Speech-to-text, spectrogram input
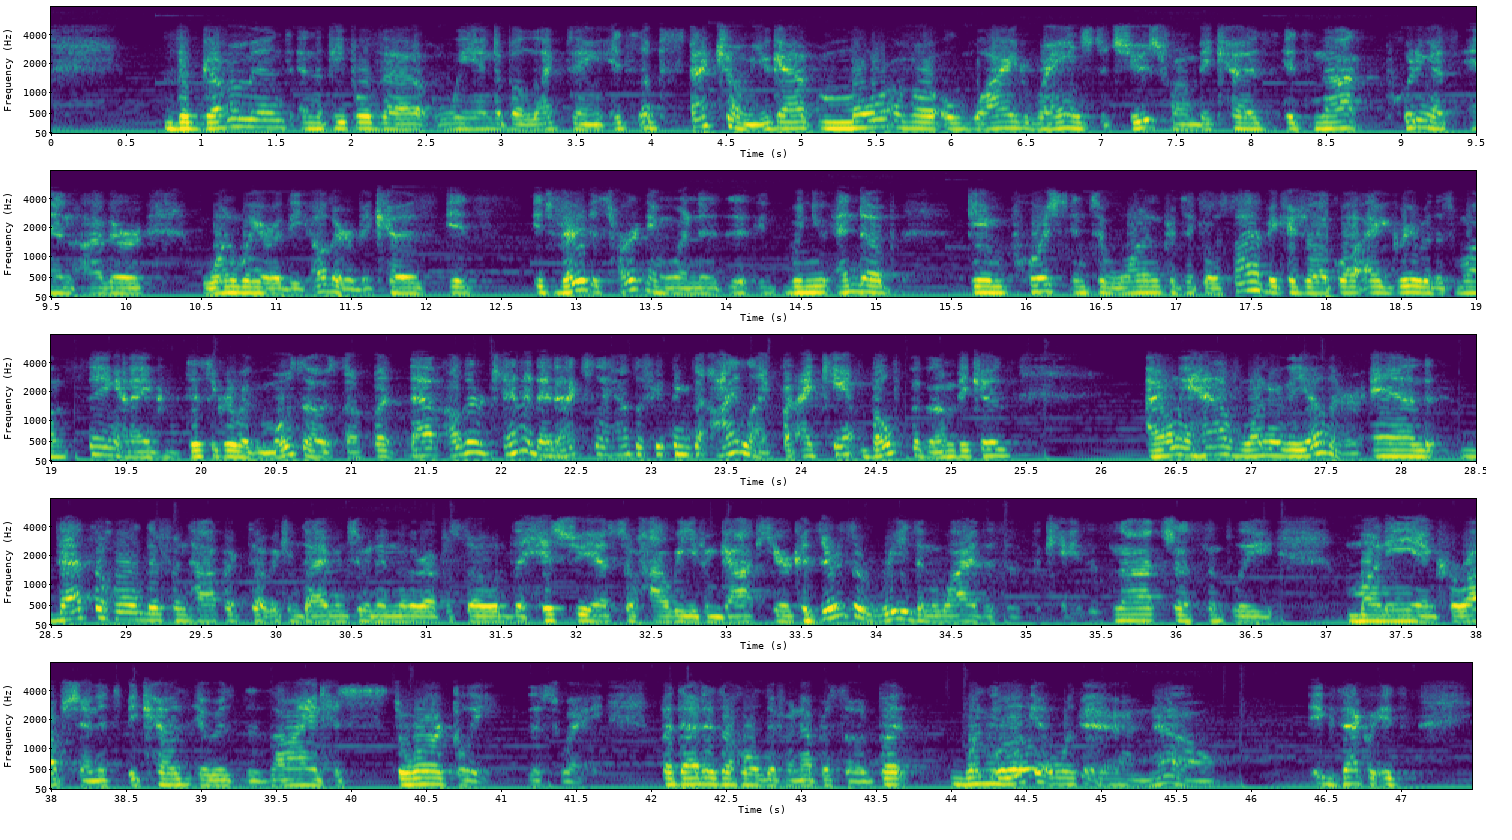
the government and the people that we end up electing, it's a spectrum. You got more of a, a, wide range to choose from because it's not putting us in either one way or the other. Because it's it's very disheartening when it, it, when you end up getting pushed into one particular side because you're like, well, I agree with this one thing and I disagree with most of the stuff, but that other candidate actually has a few things that I like, but I can't vote for them because I only have one or the other. And that's a whole different topic that we can dive into in another episode the history as to how we even got here. Because there's a reason why this is the case. It's not just simply money and corruption, it's because it was designed historically this way. But that is a whole different episode. But when we look at what's going on now, exactly, it's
